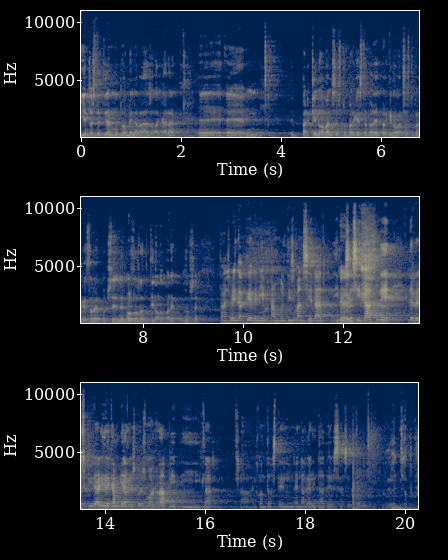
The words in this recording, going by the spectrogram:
I ens estem tirant mútuament a vegades a la cara eh, eh, per què no avances tu per aquesta paret, per què no avances tu per aquesta paret, potser anem els dos a tirar a la paret, no sé. També és veritat que tenim amb moltíssima ansietat i necessitat de, de respirar i de canviar les coses molt ràpid i, clar, o sea, el contrast en, en la realitat és, és terrible.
